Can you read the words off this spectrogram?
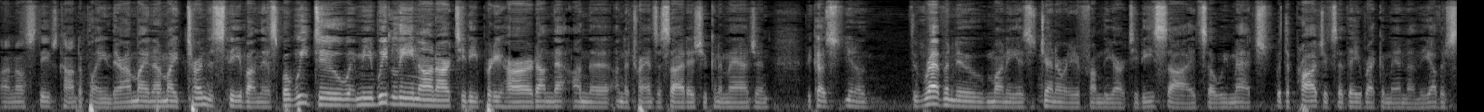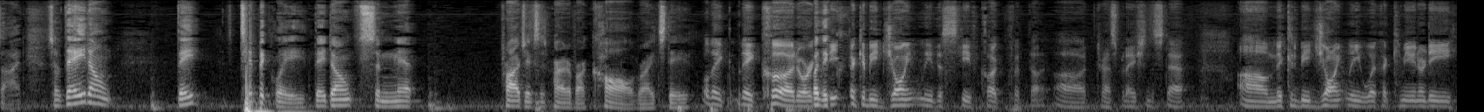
I know Steve's contemplating there. I might, I might turn to Steve on this, but we do. I mean, we lean on RTD pretty hard on that, on the, on the transit side, as you can imagine, because you know, the revenue money is generated from the RTD side, so we match with the projects that they recommend on the other side. So they don't, they typically they don't submit projects as part of our call, right, Steve? Well, they, they could, or it they could be- it could be jointly the Steve Cook with the uh, transportation staff. Um, It could be jointly with a community,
